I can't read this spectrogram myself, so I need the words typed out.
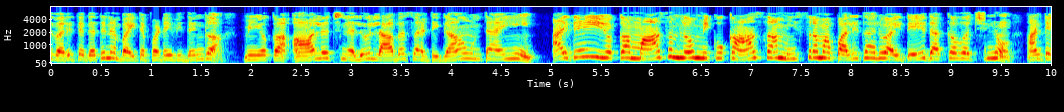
త్వరితగతిన బయటపడే విధంగా మీ యొక్క ఆలోచనలు లాభసాటిగా ఉంటాయి. అయితే ఈ యొక్క మాసంలో మీకు కాస్త మిశ్రమ ఫలితాలు అయితే దక్కవచ్చును. అంటే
